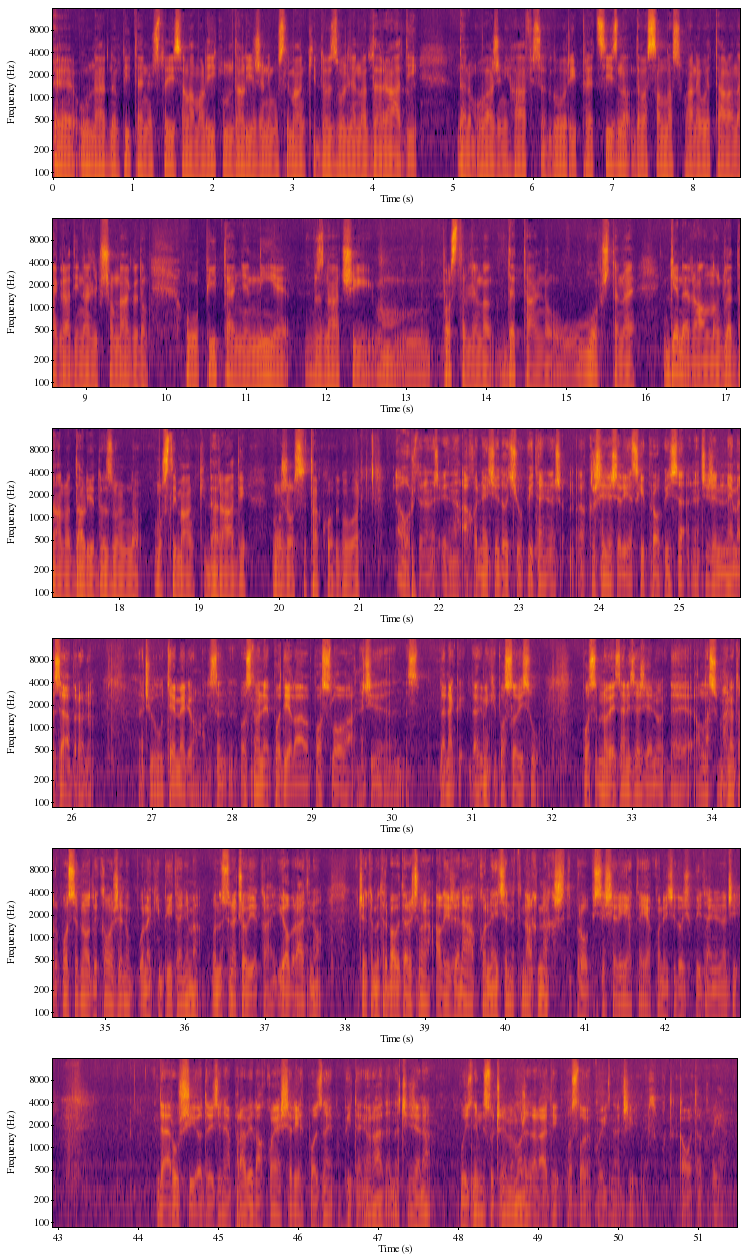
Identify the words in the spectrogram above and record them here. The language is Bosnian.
E, u narodnom pitanju stoji salam alikum, da li je ženi muslimanki dozvoljeno da radi da nam uvaženi Hafiz odgovori precizno, da vas Allah subhanahu wa ta'ala nagradi najljepšom nagradom. Ovo pitanje nije znači postavljeno detaljno, uopšteno je generalno gledano da li je dozvoljeno muslimanki da radi, može li se tako odgovoriti? A uopšteno, znači, eh, ako neće doći u pitanje znači, kršenje šarijetskih propisa, znači žena nema zabranu znači u temelju, ali osnovne podjela poslova, znači eh, da, neki, da neki poslovi su posebno vezani za ženu, da je Allah subhanahu wa ta'ala posebno odlikao ženu po nekim pitanjima, odnosno na čovjeka i obratno, znači o tome treba biti računa, ali žena ako neće nakršiti propise šerijeta i iako neće doći u pitanje, znači da ruši određena pravila koja šerijet poznaje po pitanju rada, znači žena u iznimnim slučajima može da radi poslove koji znači ne su kao takve.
